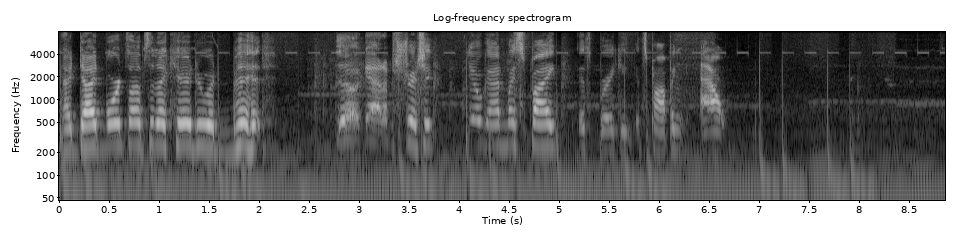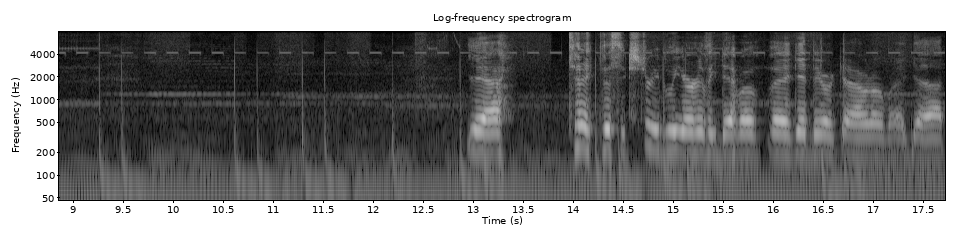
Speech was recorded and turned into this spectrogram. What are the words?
I died more times than I care to admit. Oh god, I'm stretching. Oh god, my spine. It's breaking. It's popping. out. Yeah, take this extremely early demo thing into account. Oh my god.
